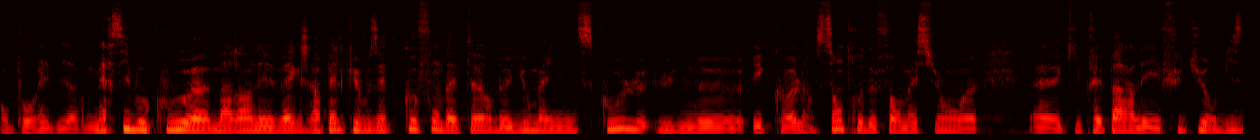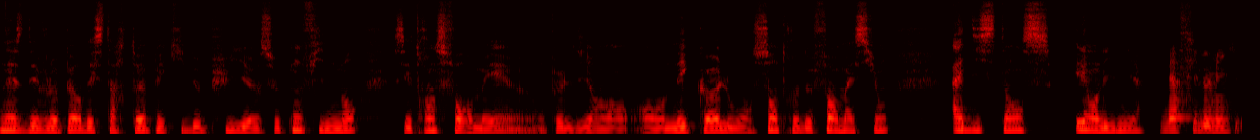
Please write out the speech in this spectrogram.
on pourrait dire. Merci beaucoup, Marin Lévesque. Je rappelle que vous êtes cofondateur de Human School, une école, un centre de formation qui prépare les futurs business développeurs des startups et qui, depuis ce confinement, s'est transformé, on peut le dire, en, en école ou en centre de formation à distance et en ligne. Merci, Lomig.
